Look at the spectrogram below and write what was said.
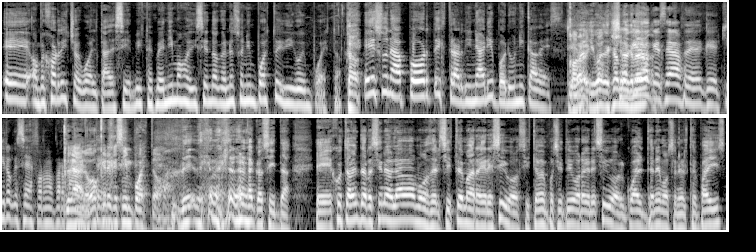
Eh, o mejor dicho, de vuelta a decir, ¿viste? Venimos diciendo que no es un impuesto y digo impuesto. Claro. Es un aporte extraordinario por única vez. Igual, igual quiero que, sea, de- que quiero que sea de forma permanente. Claro, vos querés que sea impuesto. de- déjame aclarar una cosita. Eh, justamente recién hablábamos del sistema regresivo, sistema impositivo regresivo, el cual tenemos en este país,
